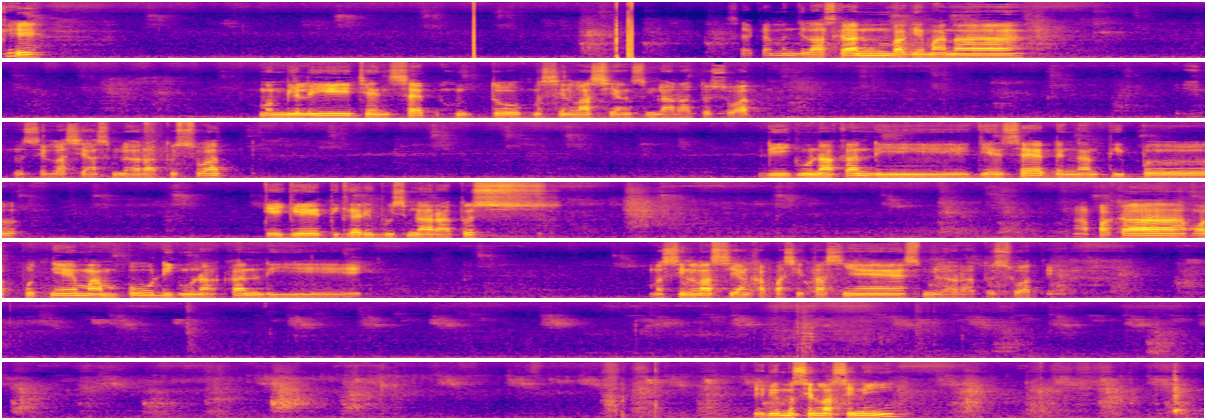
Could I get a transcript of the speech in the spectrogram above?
Oke. Saya akan menjelaskan bagaimana memilih genset untuk mesin las yang 900 watt. Mesin las yang 900 watt digunakan di genset dengan tipe GG 3900 apakah outputnya mampu digunakan di mesin las yang kapasitasnya 900 watt ya. Jadi mesin las ini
